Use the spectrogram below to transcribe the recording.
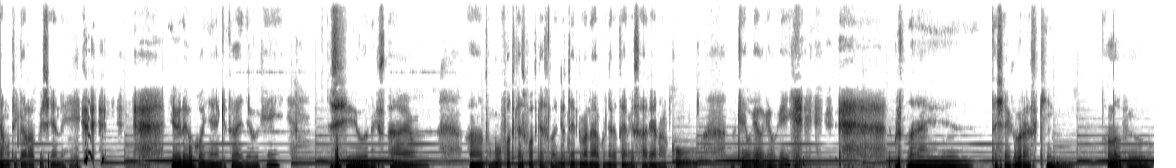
yang tiga lapis ini. Ya udah pokoknya gitu aja oke? Okay? see you next time. Uh, tunggu podcast podcast selanjutnya. Gimana aku nyeritain keseharian aku okay, okay, oke oke. Good night Tasya Raskin love you.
